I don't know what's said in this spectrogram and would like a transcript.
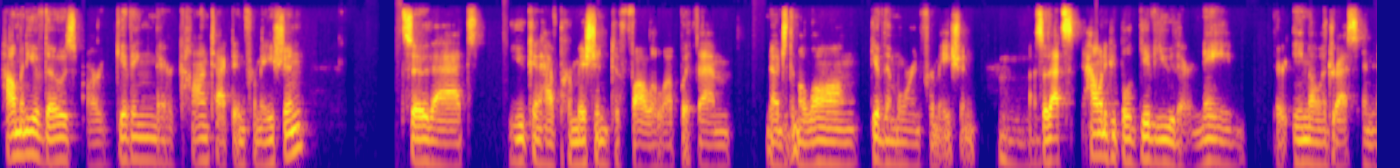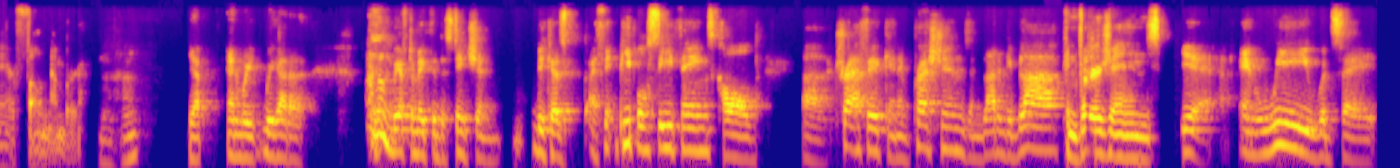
How many of those are giving their contact information so that you can have permission to follow up with them, nudge them along, give them more information? Mm-hmm. so that's how many people give you their name, their email address, and their phone number. Mm-hmm. Yep. And we, we got to, we have to make the distinction because I think people see things called uh, traffic and impressions and blah blah blah conversions. Yeah, and we would say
